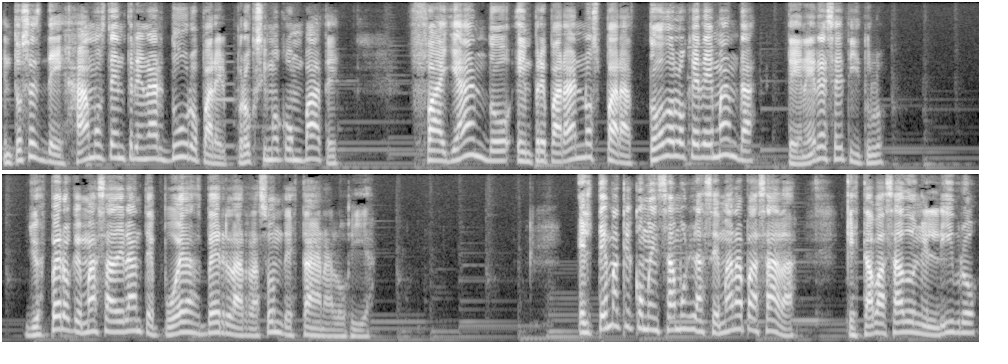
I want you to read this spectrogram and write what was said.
entonces dejamos de entrenar duro para el próximo combate, fallando en prepararnos para todo lo que demanda tener ese título. Yo espero que más adelante puedas ver la razón de esta analogía. El tema que comenzamos la semana pasada, que está basado en el libro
